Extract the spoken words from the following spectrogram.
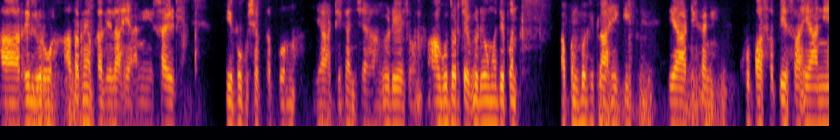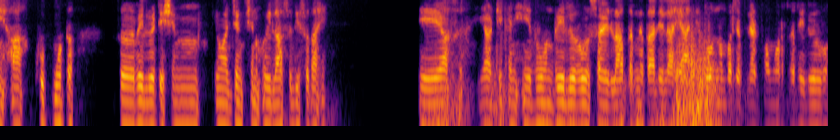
हा रेल्वे रोड आतरण्यात आलेला आहे आणि साईड हे बघू शकतात पूर्ण. या ठिकाणच्या व्हिडिओच्या अगोदरच्या व्हिडिओमध्ये पण आपण बघितलं आहे की या ठिकाणी खूप असा पेस आहे आणि हा खूप मोठं रेल्वे स्टेशन किंवा जंक्शन होईल असं दिसत आहे. हे असं या ठिकाणी हे दोन रेल्वे रोड साईडला आतरण्यात आलेलं आहे आणि दोन नंबरच्या प्लॅटफॉर्मवरचा रेल्वे रोड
